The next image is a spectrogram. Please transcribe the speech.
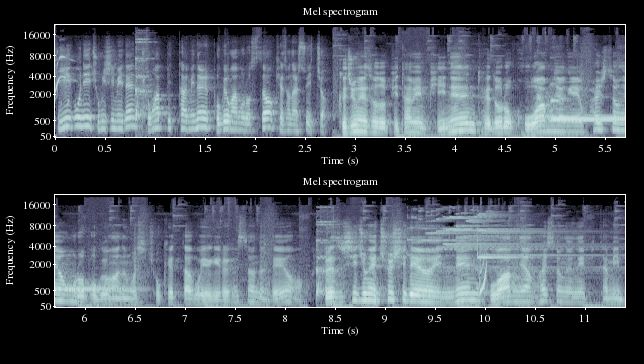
B군이 중심이 된 종합 비타민을 복용함으로써 개선할 수 있죠. 그 중에서도 비타민 B는 되도록 고함량의 활성형으로 복용하는 것이 좋겠다고 얘기를 했었는데요. 그래서 시중에 출시되어 있는 고함량 활성형의 비타민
